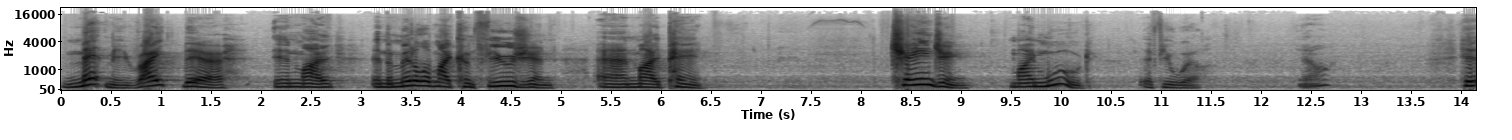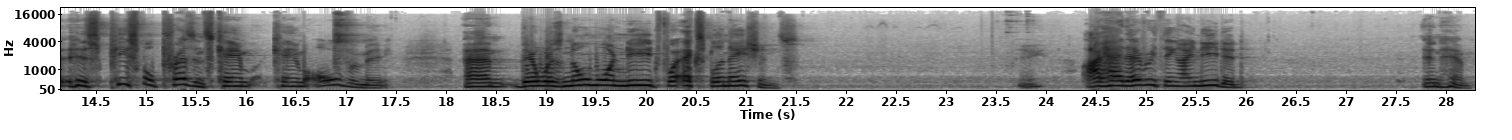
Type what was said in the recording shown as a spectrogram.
met me right there in, my, in the middle of my confusion and my pain, changing my mood, if you will. You know? His, peaceful presence came, came over me, and there was no more need for explanations. I had everything I needed in Him.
